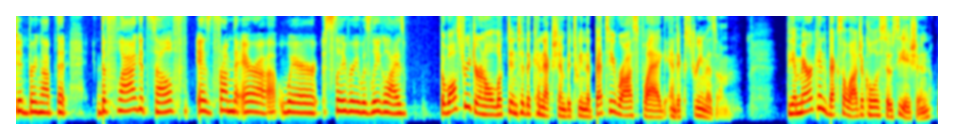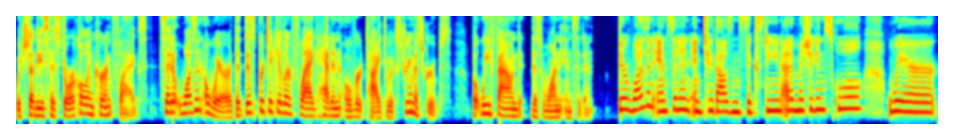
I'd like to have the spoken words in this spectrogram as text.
did bring up that the flag itself is from the era where slavery was legalized. The Wall Street Journal looked into the connection between the Betsy Ross flag and extremism. The American Vexillological Association, which studies historical and current flags, said it wasn't aware that this particular flag had an overt tie to extremist groups, but we found this one incident. There was an incident in 2016 at a Michigan school where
